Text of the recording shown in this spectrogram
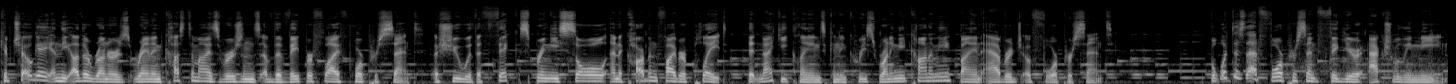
Kipchoge and the other runners ran in customized versions of the Vaporfly 4%, a shoe with a thick, springy sole and a carbon fiber plate that Nike claims can increase running economy by an average of 4%. But what does that 4% figure actually mean?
